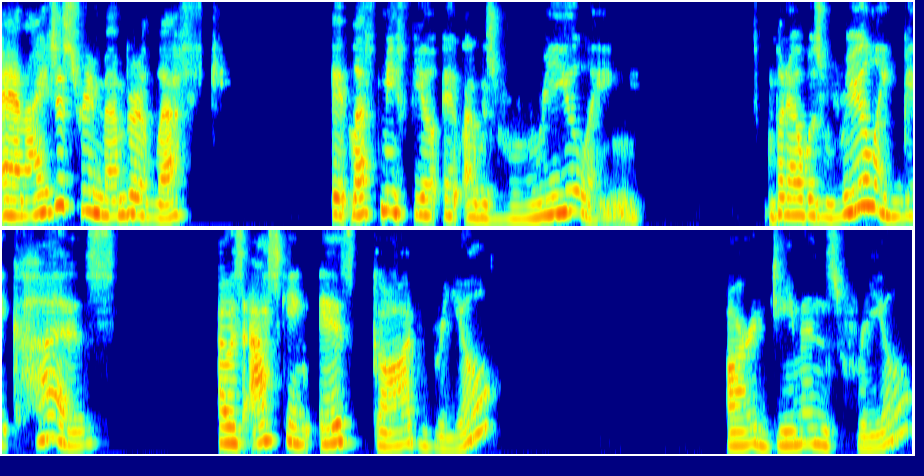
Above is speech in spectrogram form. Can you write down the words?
And I just remember left, it left me feel, it, I was reeling, but I was reeling because I was asking, is God real? Are demons real?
